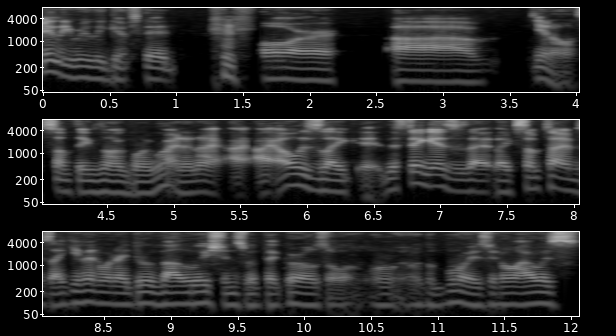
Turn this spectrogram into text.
really, really gifted, or um, you know something's not going right. And I, I, I always like the thing is, is that like sometimes like even when I do evaluations with the girls or, or, or the boys, you know, I always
